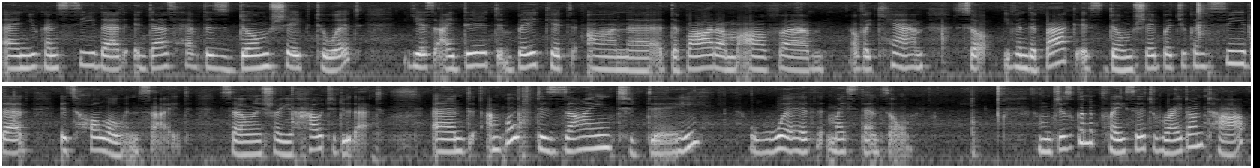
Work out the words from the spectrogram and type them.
and you can see that it does have this dome shape to it. Yes, I did bake it on uh, at the bottom of, um, of a can so even the back is dome shaped but you can see that it's hollow inside. So I want to show you how to do that. And I'm going to design today with my stencil. I'm just going to place it right on top.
